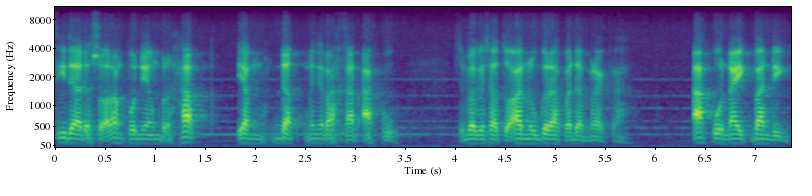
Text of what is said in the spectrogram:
tidak ada seorang pun yang berhak yang hendak menyerahkan aku sebagai satu anugerah pada mereka. Aku naik banding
